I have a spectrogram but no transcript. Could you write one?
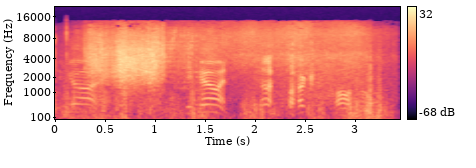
Keep going. Keep going. Fuck. Oh.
